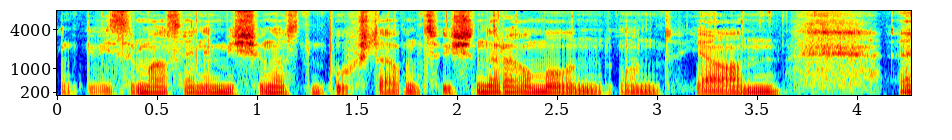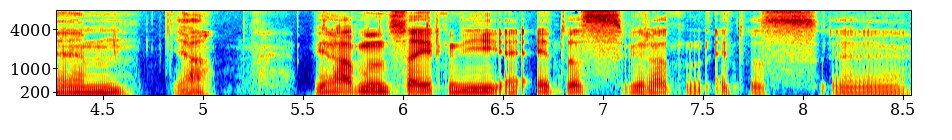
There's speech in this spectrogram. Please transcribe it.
gewissermaßen eine Mischung aus den Buchstaben zwischen Ramon und Jan. Ähm, ja, wir haben uns da irgendwie etwas, wir hatten etwas äh,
